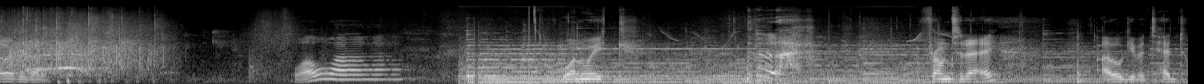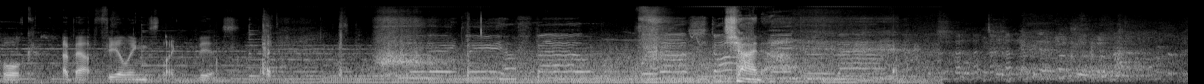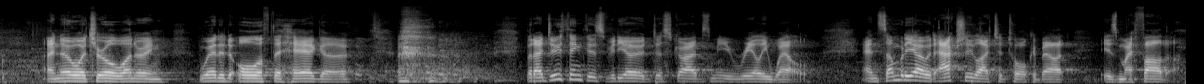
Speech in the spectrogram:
Hello, everybody. Whoa, One week from today, I will give a TED talk about feelings like this. China. I know what you're all wondering. Where did all of the hair go? but I do think this video describes me really well. And somebody I would actually like to talk about is my father.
